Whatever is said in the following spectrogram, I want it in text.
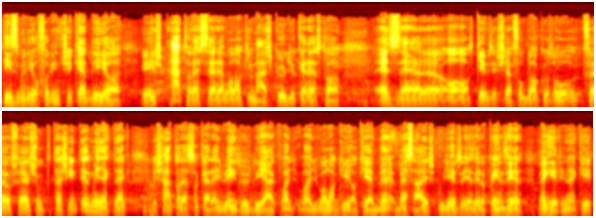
10 millió forint sikerdíjjal, és hát ha lesz erre valaki más, küldjük el ezt a, ezzel a képzéssel foglalkozó felsőoktatási intézményeknek, és hát ha lesz akár egy végzős diák, vagy, vagy valaki, aki ebbe beszáll, és úgy érzi, hogy ezért a pénzért megéri neki.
